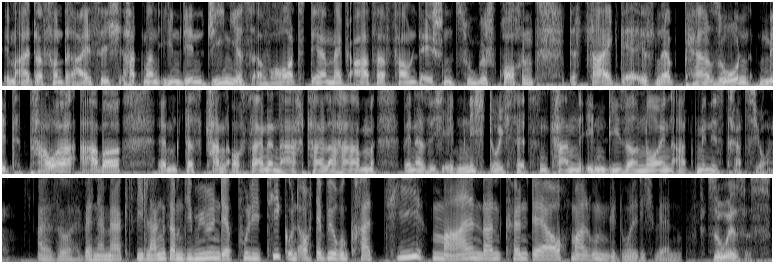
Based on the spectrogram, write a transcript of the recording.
Im Alter von 30 hat man ihm den Genius Award der MacArthur Foundation zugesprochen. Das zeigt, er ist eine Person mit Power, aber ähm, das kann auch seine Nachteile haben, wenn er sich eben nicht durchsetzen kann in dieser neuen Administration. Also, wenn er merkt, wie langsam die Mühlen der Politik und auch der Bürokratie malen, dann könnte er auch mal ungeduldig werden. So ist es.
